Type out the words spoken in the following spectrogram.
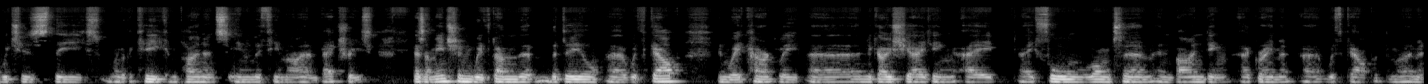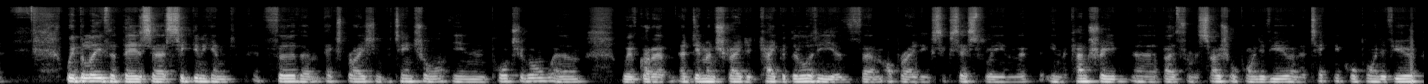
which is the one of the key components in lithium-ion batteries. As I mentioned, we've done the, the deal uh, with Galp, and we're currently negotiating a a full long-term and binding agreement uh, with Galp at the moment. We believe that there's a significant further exploration potential in Portugal. Um, we've got a, a, demonstrated capability of um, operating successfully in the in the country, uh, both from a social point of view and a technical point of view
